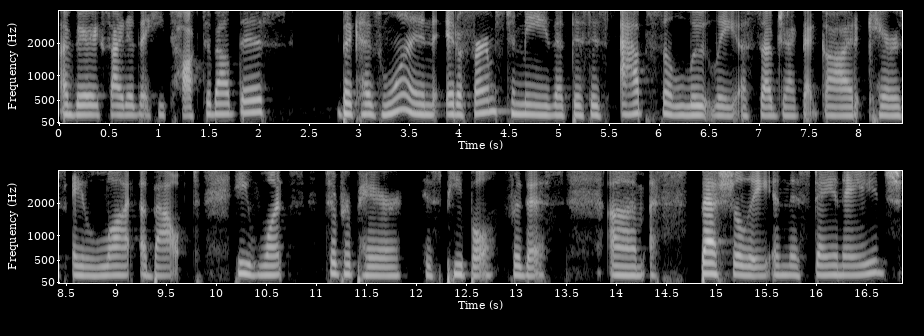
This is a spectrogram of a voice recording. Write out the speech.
I'm very excited that he talked about this because one, it affirms to me that this is absolutely a subject that God cares a lot about. He wants to prepare his people for this, um, especially in this day and age.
